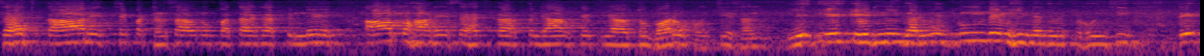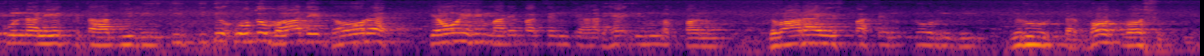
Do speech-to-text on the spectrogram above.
ਸਾਹਿਤਕਾਰ ਇੱਥੇ ਭੱਠਲ ਸਾਹਿਬ ਨੂੰ ਪਤਾ ਹੈਗਾ, ਕਿੰਨੇ ਆਮ ਮੁਹਾਰੇ ਸਾਹਿਤਕਾਰ ਪੰਜਾਬ ਕੇ ਪੰਜਾਬ ਤੋਂ ਬਾਹਰੋਂ ਪਹੁੰਚੇ ਸਨ। ਇਹ ਇਹ ਇੰਨੀ ਗਰਮੀ ਜੂਨ ਦੇ ਮਹੀਨੇ ਦੇ ਵਿੱਚ ਹੋਈ ਸੀ ਤੇ ਉਹਨਾਂ ਨੇ ਇੱਕ ਕਿਤਾਬ ਵੀ ਰਿਲੀਜ਼ ਕੀਤੀ ਤੇ ਉਹ ਤੋਂ ਬਾਅਦ ਇਹ ਦੌਰ ਹੈ, ਕਿਉਂ ਇਹ ਮਾਰੇ ਪਾਸੇ ਨੂੰ ਜਾ ਰਿਹਾ, ਇਹਨੂੰ ਆਪਾਂ ਨੂੰ ਦੁਬਾਰਾ ਇਸ ਪਾਸੇ ਨੂੰ ਤੋਰਨ ਦੀ ਜ਼ਰੂਰਤ ਹੈ। ਬਹੁਤ ਬਹੁਤ ਸ਼ੁਕਰੀਆ।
